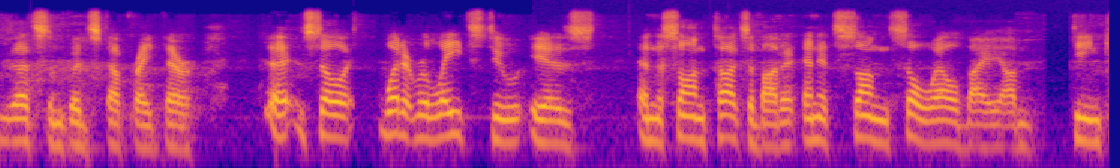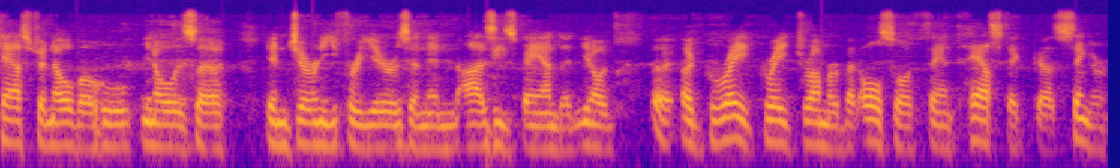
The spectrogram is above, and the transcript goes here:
that's some good stuff right there. Uh, so, what it relates to is, and the song talks about it, and it's sung so well by um, Deen Castronovo, who, you know, is a in Journey for years and in Ozzy's band, and you know, a, a great, great drummer, but also a fantastic uh, singer.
